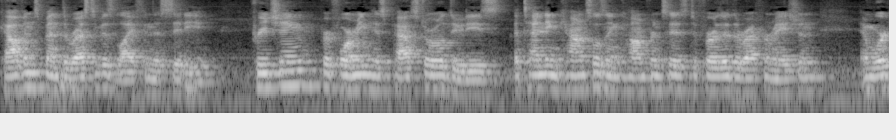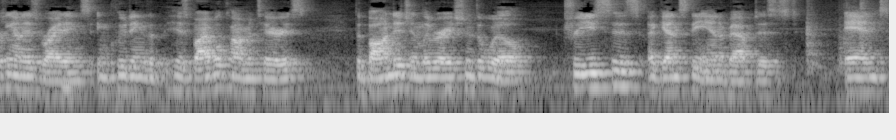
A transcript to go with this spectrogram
Calvin spent the rest of his life in the city, preaching, performing his pastoral duties, attending councils and conferences to further the Reformation, and working on his writings, including the, his Bible commentaries, The Bondage and Liberation of the Will, treatises against the Anabaptists, and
